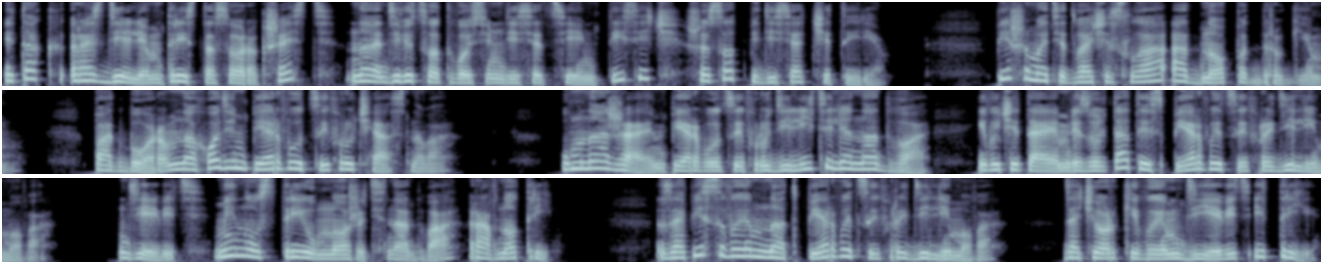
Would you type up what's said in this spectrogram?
Итак, разделим 346 на 987 654. Пишем эти два числа одно под другим. Подбором находим первую цифру частного. Умножаем первую цифру делителя на 2 и вычитаем результат из первой цифры делимого. 9 минус 3 умножить на 2 равно 3. Записываем над первой цифрой делимого. Зачеркиваем 9 и 3.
